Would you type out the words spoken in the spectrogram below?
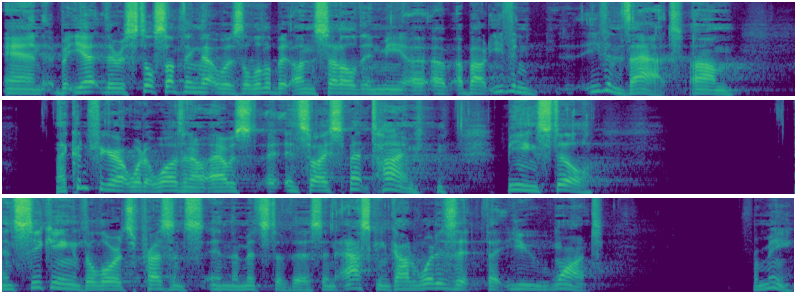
And, but yet, there was still something that was a little bit unsettled in me uh, uh about even, even that. Um, and I couldn't figure out what it was, and I, I was, and so I spent time being still and seeking the Lord's presence in the midst of this and asking God, what is it that you want from me,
